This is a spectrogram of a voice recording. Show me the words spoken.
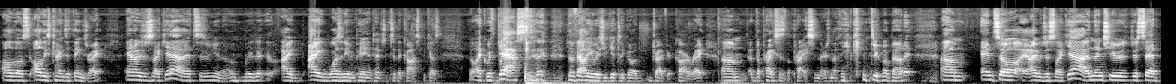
all those all these kinds of things right? And I was just like, yeah, it's you know, I I wasn't even paying attention to the cost because, like with gas, the value is you get to go drive your car, right? Um, the price is the price, and there's nothing you can do about it. Um, and so I, I was just like, yeah. And then she was just said,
